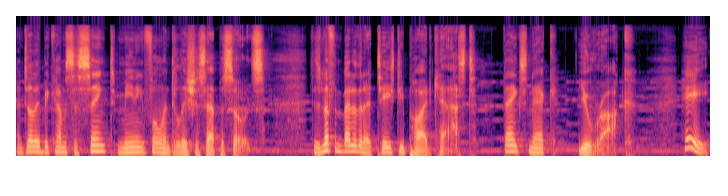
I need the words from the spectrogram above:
until they become succinct, meaningful, and delicious episodes. There's nothing better than a tasty podcast. Thanks, Nick. You rock. Hey,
